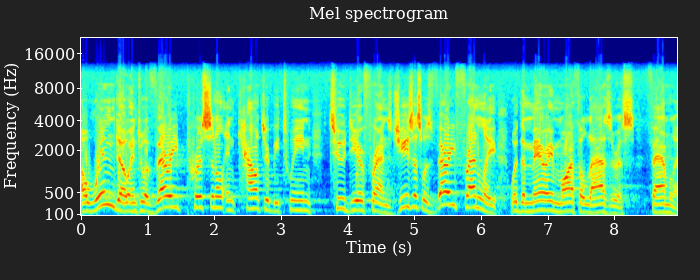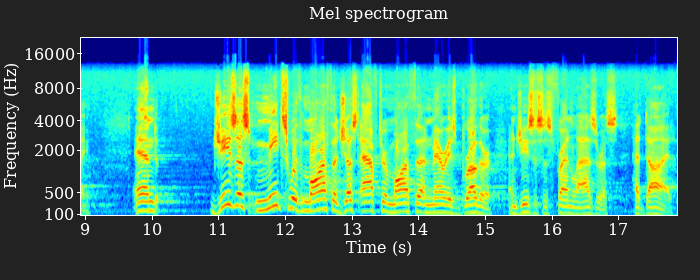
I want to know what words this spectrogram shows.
a window into a very personal encounter between two dear friends. Jesus was very friendly with the Mary, Martha, Lazarus family. And Jesus meets with Martha just after Martha and Mary's brother and Jesus' friend Lazarus had died.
